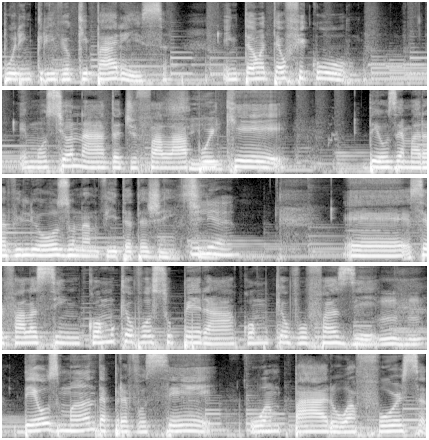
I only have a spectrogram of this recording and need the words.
por incrível que pareça. Então até eu fico emocionada de falar Sim. porque Deus é maravilhoso na vida da gente. Ele é. É, Você fala assim, como que eu vou superar? Como que eu vou fazer? Uhum. Deus manda para você o amparo, a força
